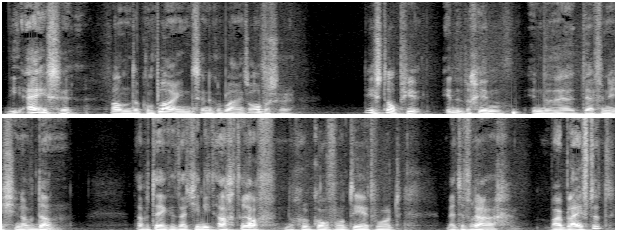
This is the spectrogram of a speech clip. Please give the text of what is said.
Die eisen van de compliance en de compliance officer, die stop je in het begin in de definition of done. Dat betekent dat je niet achteraf nog geconfronteerd wordt met de vraag waar blijft het?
